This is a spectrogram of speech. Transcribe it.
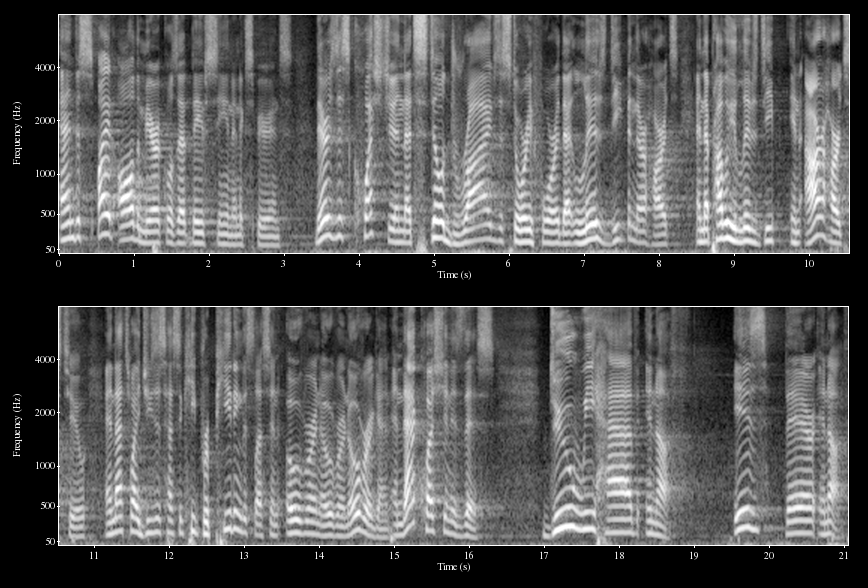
And despite all the miracles that they've seen and experienced, there's this question that still drives the story forward, that lives deep in their hearts, and that probably lives deep in our hearts too. And that's why Jesus has to keep repeating this lesson over and over and over again. And that question is this Do we have enough? Is there enough?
